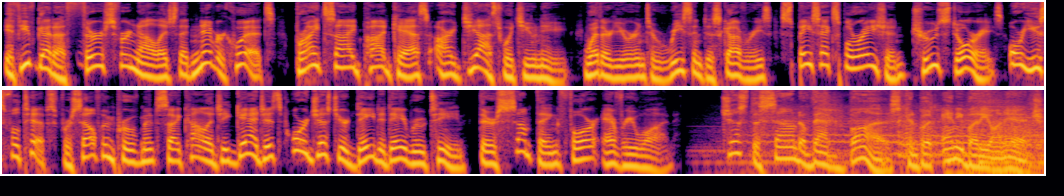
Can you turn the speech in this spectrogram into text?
If you've got a thirst for knowledge that never quits, Brightside Podcasts are just what you need. Whether you're into recent discoveries, space exploration, true stories, or useful tips for self improvement, psychology, gadgets, or just your day to day routine, there's something for everyone. Just the sound of that buzz can put anybody on edge.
